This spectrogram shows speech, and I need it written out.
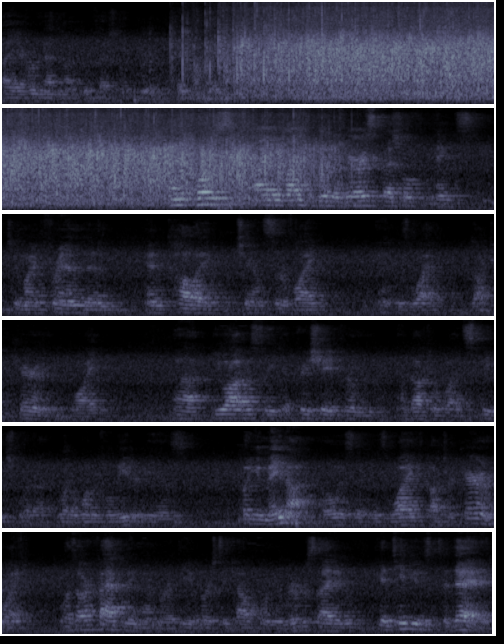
I ever met in my professional career. Thank you. Thank you. And of course, I would like to give a very special thanks to my friend and, and colleague, Chancellor White, and his wife, Dr. Karen White. Uh, you obviously appreciate from uh, Dr. White's speech what a, what a wonderful leader he is. But you may not know is that his wife, Dr. Karen White, was our faculty member at the University of California, Riverside, and continues today,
